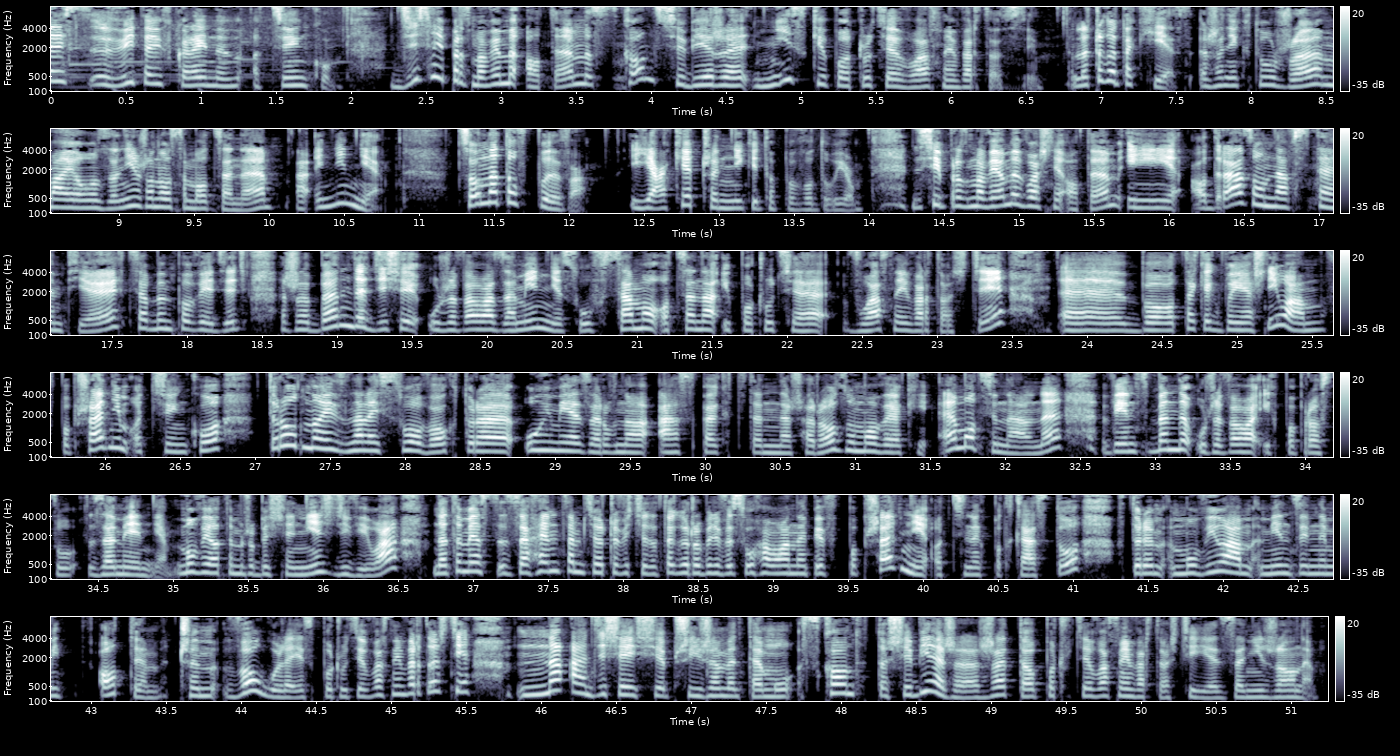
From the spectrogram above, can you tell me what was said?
Cześć, witaj w kolejnym odcinku. Dzisiaj porozmawiamy o tym, skąd się bierze niskie poczucie własnej wartości. Dlaczego tak jest, że niektórzy mają zaniżoną samoocenę, a inni nie? Co na to wpływa? Jakie czynniki to powodują. Dzisiaj porozmawiamy właśnie o tym i od razu na wstępie chciałabym powiedzieć, że będę dzisiaj używała zamiennie słów samoocena i poczucie własnej wartości, e, bo tak jak wyjaśniłam w poprzednim odcinku, trudno jest znaleźć słowo, które ujmie zarówno aspekt ten nasz rozumowy, jak i emocjonalny, więc będę używała ich po prostu zamiennie. Mówię o tym, żebyś się nie zdziwiła, natomiast zachęcam Cię oczywiście do tego, żebyś wysłuchała najpierw poprzedni odcinek podcastu, w którym mówiłam innymi o tym, czym w ogóle jest poczucie własnej wartości, no a dzisiaj się przyjrzymy temu, skąd to się bierze, że to poczucie własnej wartości jest zaniżone.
